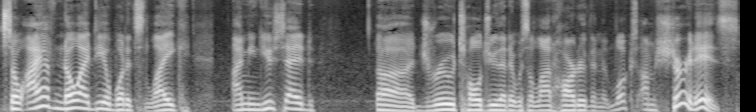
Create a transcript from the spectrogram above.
So I have no idea what it's like. I mean, you said uh, Drew told you that it was a lot harder than it looks. I'm sure it is.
